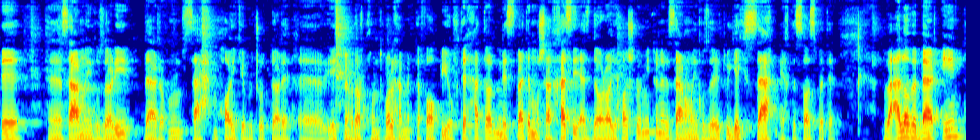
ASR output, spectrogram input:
به سرمایه گذاری در اون سهم هایی که وجود داره یک مقدار کنترل هم اتفاق بیفته حتی نسبت مشخصی از دارایی هاش رو می‌تونه به سرمایه گذاری تو یک سهم اختصاص بده. و علاوه بر این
